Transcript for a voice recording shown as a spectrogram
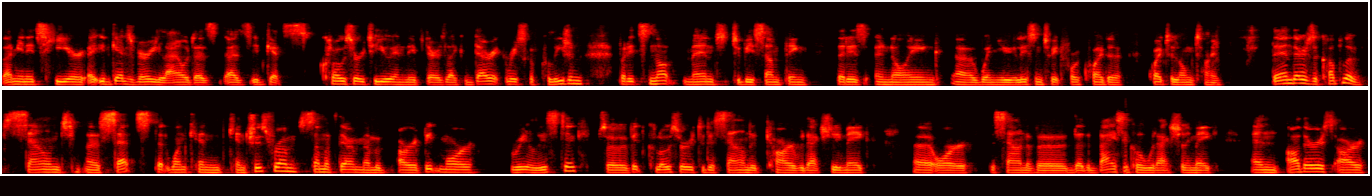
I mean, it's here. It gets very loud as as it gets closer to you, and if there's like a direct risk of collision. But it's not meant to be something that is annoying uh, when you listen to it for quite a quite a long time. Then there's a couple of sound uh, sets that one can can choose from. Some of them are a bit more realistic, so a bit closer to the sound a car would actually make, uh, or the sound of a that a bicycle would actually make. And others are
